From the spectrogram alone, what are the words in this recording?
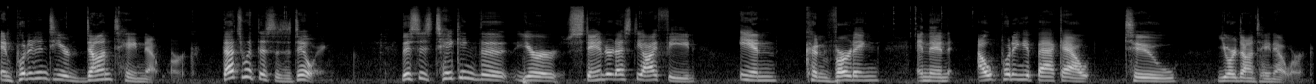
and put it into your Dante network. That's what this is doing. This is taking the your standard SDI feed in, converting, and then outputting it back out to your Dante network.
